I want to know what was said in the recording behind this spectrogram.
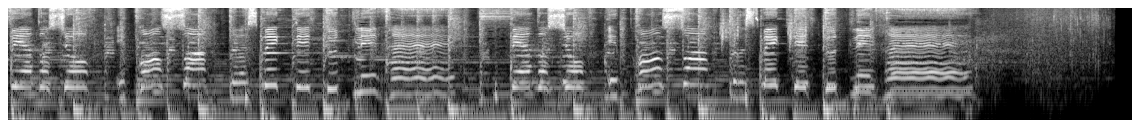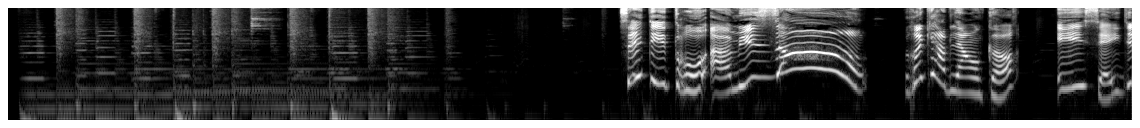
Fais attention et prends soin de respecter toutes les règles. Fais attention et prends soin de respecter toutes les règles. Trop amusant! Regarde-la encore et essaye de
